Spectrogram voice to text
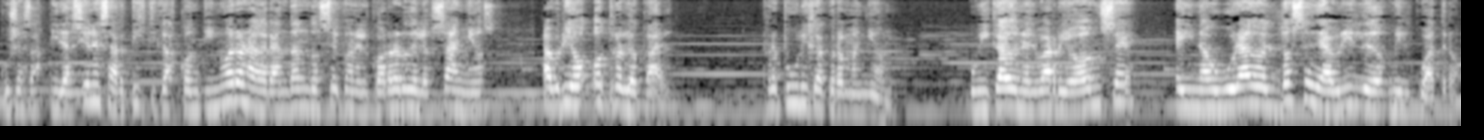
cuyas aspiraciones artísticas continuaron agrandándose con el correr de los años, abrió otro local, República Cromañón, ubicado en el barrio 11 e inaugurado el 12 de abril de 2004.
